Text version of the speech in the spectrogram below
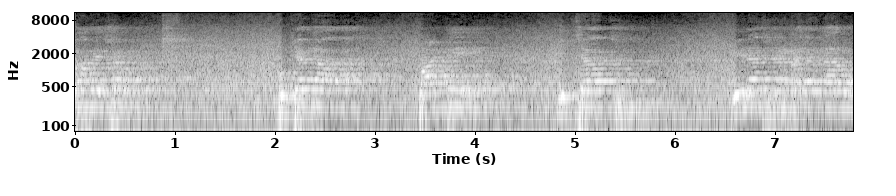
సమావేశం ముఖ్యంగా పార్టీ ఇన్ఛార్జ్ మీనాక్షి నటరాజన్ గారు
